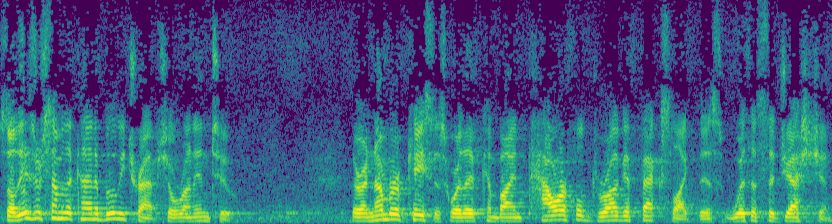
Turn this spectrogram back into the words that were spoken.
So these are some of the kind of booby traps you'll run into. There are a number of cases where they've combined powerful drug effects like this with a suggestion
